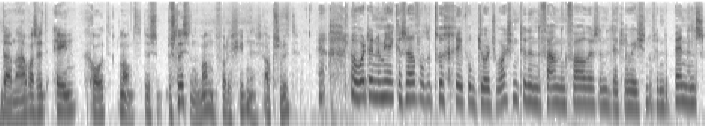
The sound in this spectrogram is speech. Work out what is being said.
Daarna was het één groot land. Dus beslissende man voor de geschiedenis, absoluut. Ja. Nou wordt in Amerika zelf altijd teruggegrepen op George Washington... en de Founding Fathers en de Declaration of Independence.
